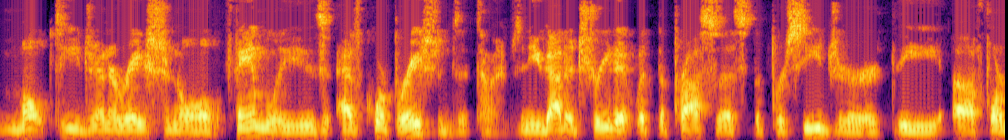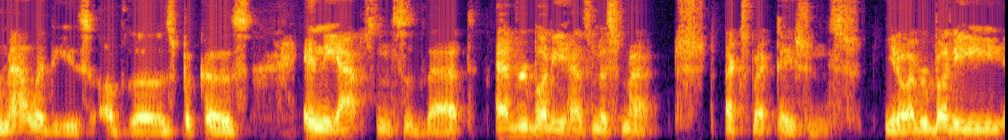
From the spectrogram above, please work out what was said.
multi generational families as corporations at times. And you got to treat it with the process, the procedure, the uh, formalities of those, because in the absence of that, everybody has mismatched expectations. You know, everybody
